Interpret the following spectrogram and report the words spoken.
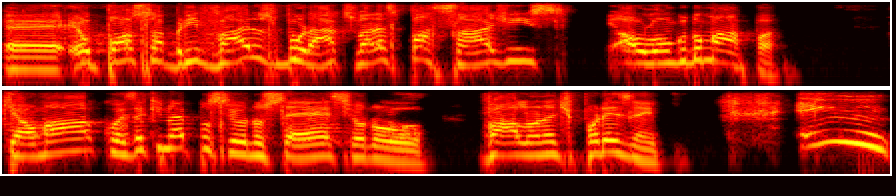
É, eu posso abrir vários buracos, várias passagens ao longo do mapa. Que é uma coisa que não é possível no CS ou no Valorant, por exemplo. Em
